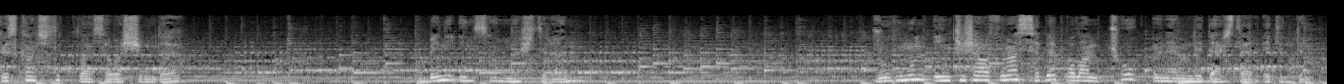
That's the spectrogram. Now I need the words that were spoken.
kıskançlıkla savaşımda beni insanlaştıran, ruhumun inkişafına sebep olan çok önemli dersler edindim.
